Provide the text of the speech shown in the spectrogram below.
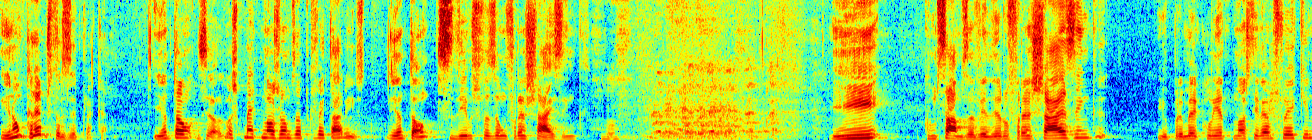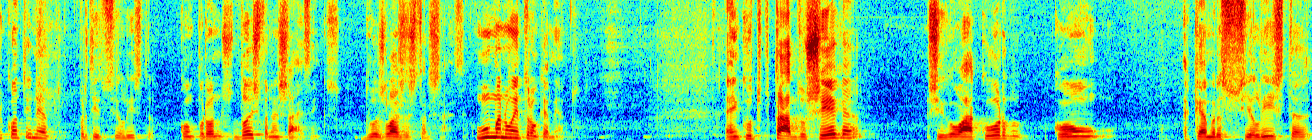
E não queremos trazer para cá. E então, disse, "Olha, mas como é que nós vamos aproveitar isto? E então decidimos fazer um franchising. E começámos a vender o franchising e o primeiro cliente que nós tivemos foi aqui no continente. O Partido Socialista comprou-nos dois franchisings, duas lojas de franchising. Uma no entroncamento, em que o deputado do Chega chegou a acordo com a Câmara Socialista,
